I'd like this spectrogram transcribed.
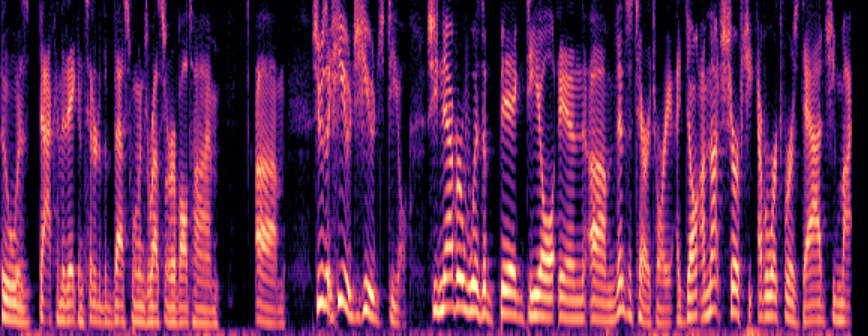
who was back in the day considered the best women's wrestler of all time. Um, she was a huge, huge deal. She never was a big deal in um, Vince's territory. I don't. I'm not sure if she ever worked for his dad. She might.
